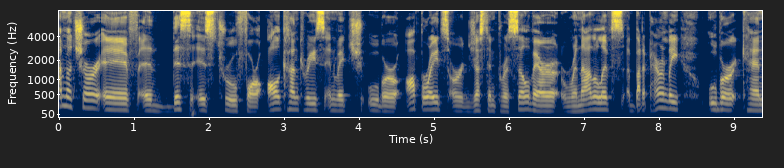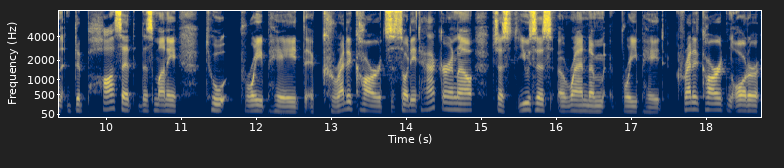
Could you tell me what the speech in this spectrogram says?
I'm not sure if uh, this is true for all countries in which Uber operates or just in Brazil where Renato lives, but apparently Uber can deposit this money to prepaid credit cards. So the attacker now just uses a random prepaid credit card in order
